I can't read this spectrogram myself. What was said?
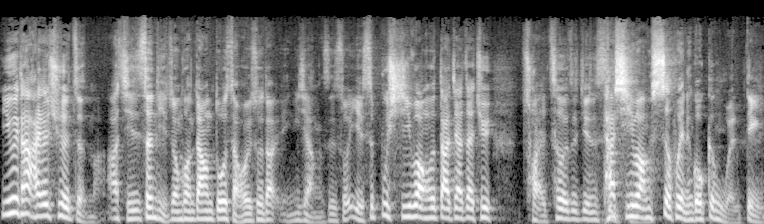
因为他还在确诊嘛，啊，其实身体状况当然多少会受到影响，是说也是不希望说大家再去揣测这件事。他希望社会能够更稳定，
